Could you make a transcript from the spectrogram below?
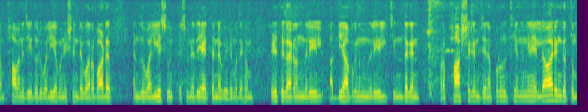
സംഭാവന ചെയ്ത ഒരു വലിയ മനുഷ്യന്റെ വേർപാട് എന്നത് വലിയ ശൂന്യതയായി തന്നെ വരും. അദ്ദേഹം എഴുത്തുകാരൻ എന്ന നിലയിൽ അധ്യാപകൻ എന്ന നിലയിൽ ചിന്തകൻ പ്രഭാഷകൻ ജനപ്രതിനിധി എന്നിങ്ങനെ എല്ലാ രംഗത്തും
